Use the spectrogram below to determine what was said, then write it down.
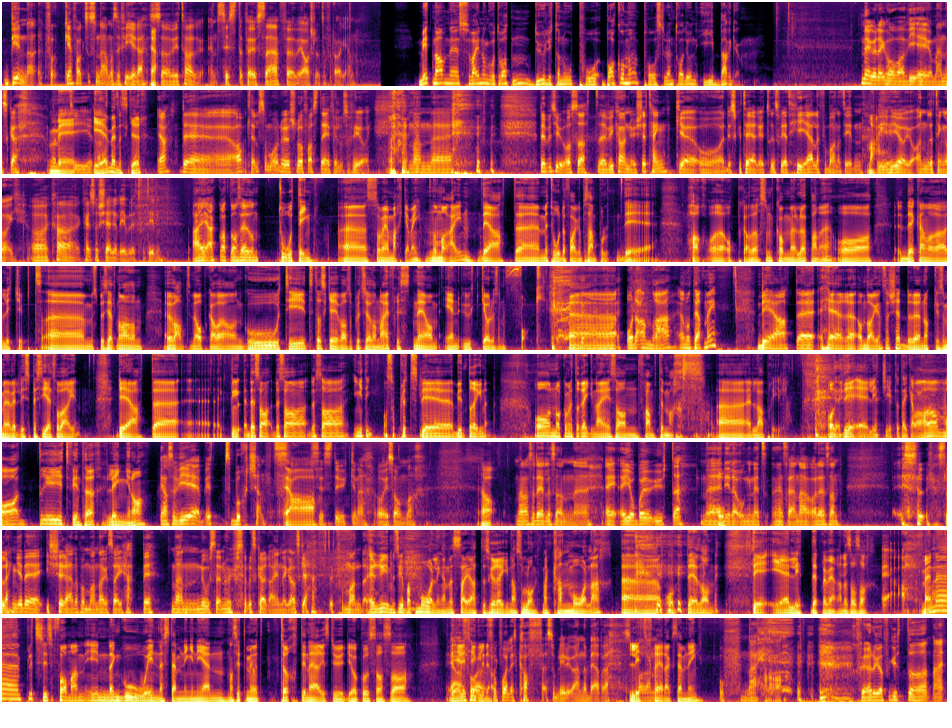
begynner klokken faktisk å nærme seg fire, Ja. så vi tar en siste pause før vi avslutter for dagen. Mitt navn er Sveinung Rotevatn. Du lytter nå på Bakrommet på Studentradioen i Bergen. Meg og deg, Håvard, vi er jo mennesker. Vi er at- mennesker. Ja, det, av og til så må du slå fast det i filosofi òg. Men eh, det betyr jo også at eh, vi kan jo ikke tenke og diskutere ytringsfrihet hele forbanna tiden. Nei. Vi gjør jo andre ting òg. Og hva, hva er det som skjer i livet ditt for tiden? Nei, akkurat nå så er det sånn to ting Uh, som jeg har merka meg. Nummer én det er at uh, metodefaget på Sampol det har oppgaver som kommer løpende, og det kan være litt kjipt. Eh, spesielt når man sånn, er vant med oppgaver og en god tid til å skrive, og så plutselig er det sånn Nei, fristen er om en uke, og du er sånn fuck. Eh, og det andre jeg har notert meg, det er at eh, her eh, om dagen så skjedde det noe som er veldig spesielt for Bergen. Det er at eh, det, sa, det, sa, det sa ingenting, og så plutselig begynte det å regne. Og nå kommer det til å regne i sånn fram til mars eh, eller april. Og det er litt kjipt å tenke på. Det var dritfint her lenge nå. Ja, så Vi er blitt bortskjemt Ja. de siste ukene og i sommer. Ja. Men altså det er litt sånn eh, Jeg, jeg jobber jo ute med oh. de der ungene jeg jeg trener, og det er sånn så, så lenge det ikke regner på mandag, så er jeg happy. Men nå ser det ut som det skal regne ganske heftig på mandag. Jeg rimer sikkert på at målingene sier at det skal regne så langt man kan måle. Uh, og det er sånn Det er litt deprimerende, altså. Men uh, plutselig så får man inn den gode innestemningen igjen. Nå sitter vi jo tørt inne her i studio og koser oss, og det er litt hyggelig, det Få på litt kaffe, så blir det jo enda bedre. Så Litt fredagsstemning. Uff, nei. Fredager for gutta. Nei.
